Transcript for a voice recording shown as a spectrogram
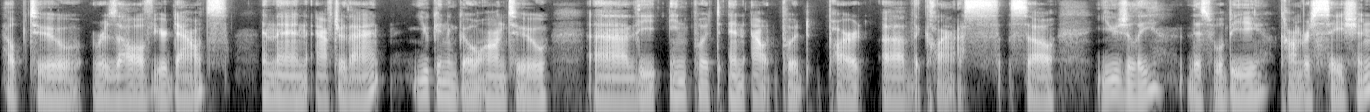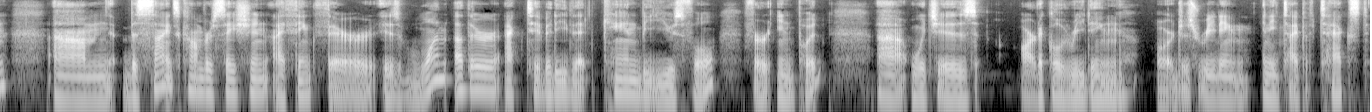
help to resolve your doubts. And then after that, you can go on to uh, the input and output part of the class. So usually this will be conversation. Um, besides conversation, I think there is one other activity that can be useful for input, uh, which is article reading or just reading any type of text.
